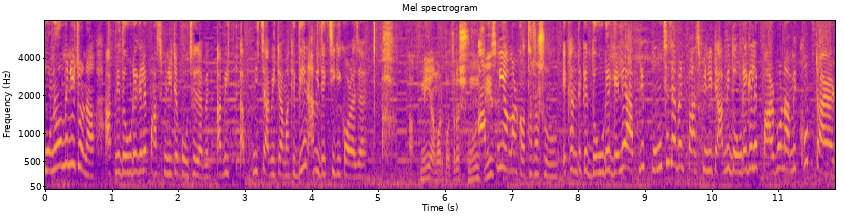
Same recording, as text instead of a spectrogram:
পনেরো মিনিটও না। আপনি দৌড়ে গেলে পাঁচ মিনিটে পৌঁছে যাবেন। আমি আপনি চাবিটা আমাকে দিন আমি দেখছি কি করা যায়। আপনি আমার কথাটা শুনুন প্লিজ আপনি আমার কথাটা শুনুন। এখান থেকে দৌড়ে গেলে আপনি পৌঁছে যাবেন পাঁচ মিনিটে। আমি দৌড়ে গেলে পারব না আমি খুব টায়ার্ড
